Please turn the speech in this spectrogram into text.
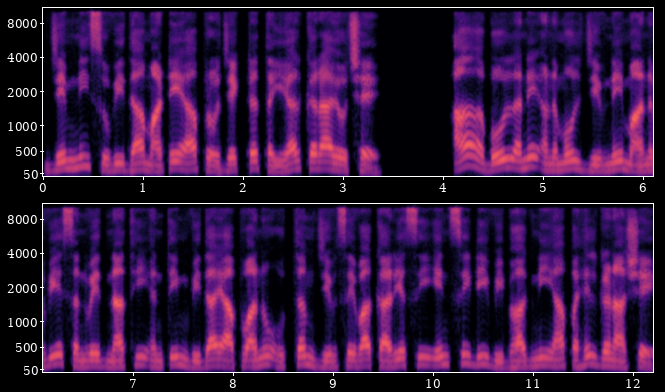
જેમની સુવિધા માટે આ પ્રોજેક્ટ તૈયાર કરાયો છે. આ અબોલ અને અનમોલ જીવને માનવીય સંવેદનાથી અંતિમ વિદાય આપવાનું ઉત્તમ જીવસેવા કાર્ય સીએનસીડી વિભાગની આ પહેલ ગણાશે.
